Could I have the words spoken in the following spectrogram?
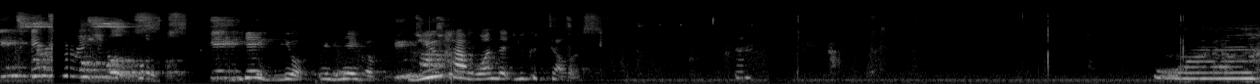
Inspirational quotes. Diego, Diego, do you have one that you could tell us? Uh,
